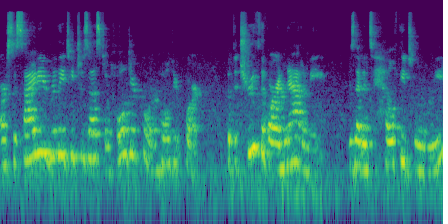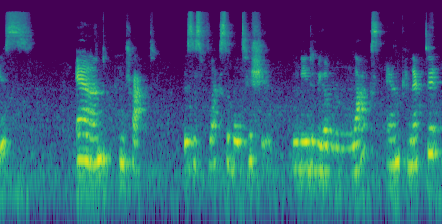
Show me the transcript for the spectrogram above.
Our society really teaches us to hold your core, hold your core. But the truth of our anatomy is that it's healthy to release and contract. This is flexible tissue. We need to be able to relax and connect it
